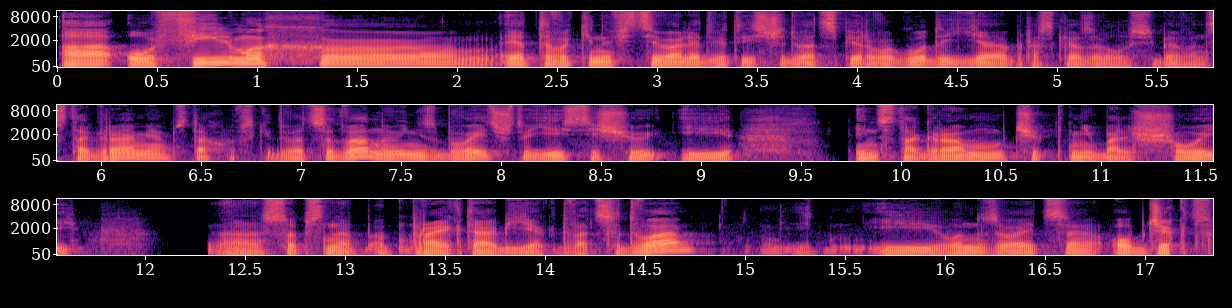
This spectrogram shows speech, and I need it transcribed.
А о фильмах э, этого кинофестиваля 2021 года я рассказывал у себя в Инстаграме, Стаховский 22. Ну и не забывайте, что есть еще и инстаграмчик небольшой, э, собственно, проекта «Объект 22», и он называется Object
